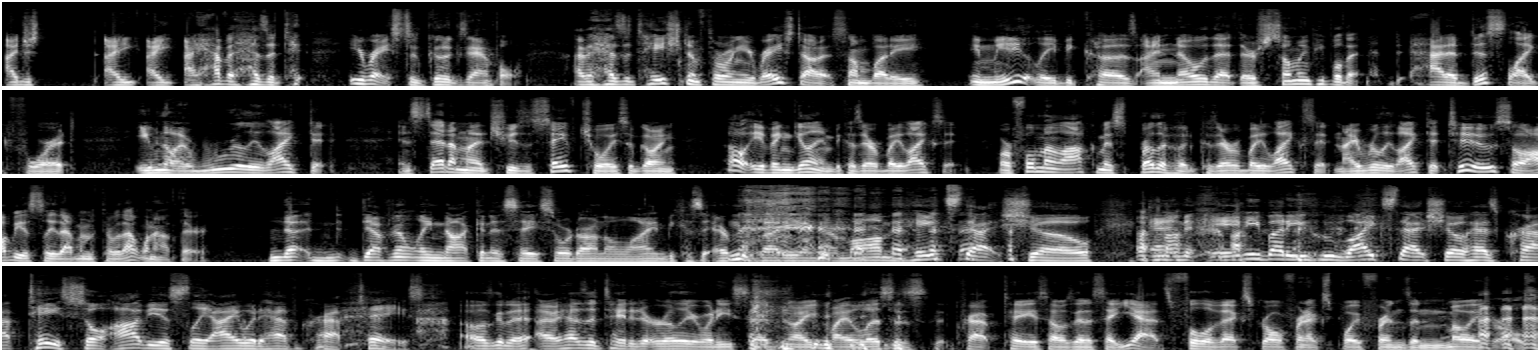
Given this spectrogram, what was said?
I just I, I, I have a hesitation. Erased is a good example. I have a hesitation of throwing Erased out at somebody immediately because I know that there's so many people that had a dislike for it, even though I really liked it. Instead, I'm going to choose a safe choice of going, oh, Evangelion because everybody likes it, or Full Metal Alchemist Brotherhood because everybody likes it, and I really liked it too. So obviously, I'm going to throw that one out there. No, definitely not going to say Sword Art Online because everybody and their mom hates that show, and anybody who likes that show has crap taste. So obviously, I would have crap taste. I was gonna. I hesitated earlier when he said my, my list is crap taste. I was gonna say, yeah, it's full of ex girlfriend, ex boyfriends, and moe girls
